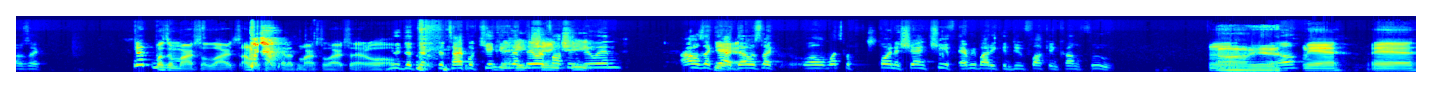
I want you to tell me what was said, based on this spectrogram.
I was like, it wasn't martial arts. I don't count that as martial arts at all. dude, the, the, the type of kicking that they were Shang-Chi. fucking doing. I was like, yeah, Yeah. that was like, well, what's the point of Shang Chi if everybody can do fucking kung fu? Mm, Oh You yeah. know, yeah, yeah.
